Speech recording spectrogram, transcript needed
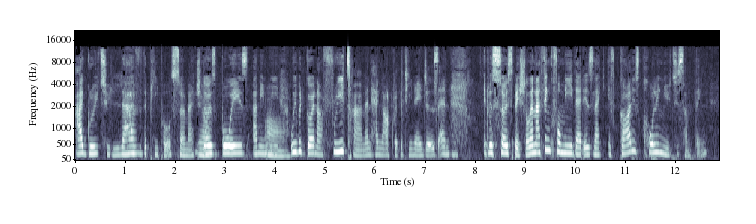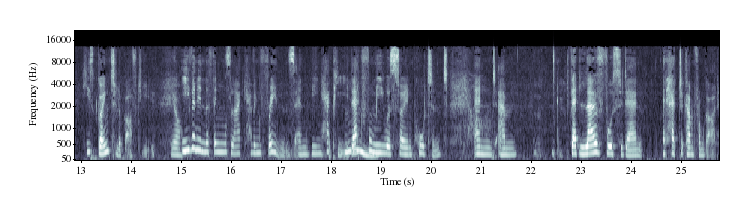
I grew to love the people so much. Yeah. Those boys, I mean, we, ah. we would go in our free time and hang out with the teenagers. And mm. it was so special. And I think for me, that is like if God is calling you to something, He's going to look after you. Yeah. Even in the things like having friends and being happy. That for Mm. me was so important. And um, that love for Sudan, it had to come from God.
